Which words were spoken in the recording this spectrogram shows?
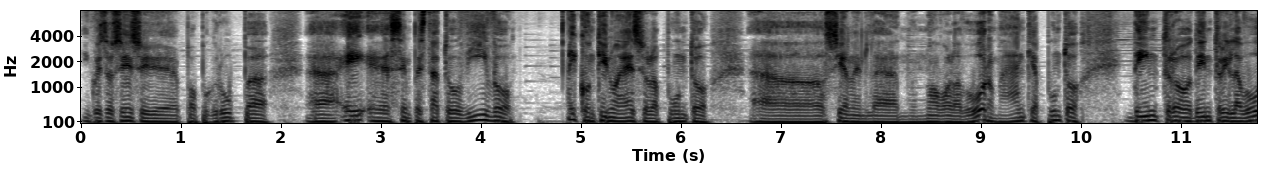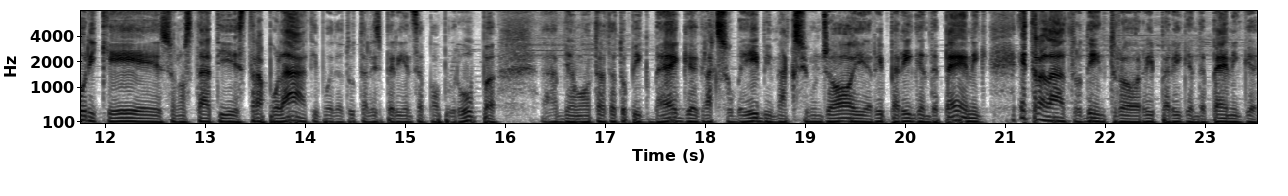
in questo senso il pop group è sempre stato vivo e continua a esserlo appunto uh, sia nel, nuovo lavoro ma anche appunto dentro, dentro, i lavori che sono stati estrapolati poi da tutta l'esperienza pop group. Uh, abbiamo trattato Big Bag, Glaxo Baby, Maximum Joy, Ripper Rig and the Panic. E tra l'altro dentro Ripper Rig and the Panic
